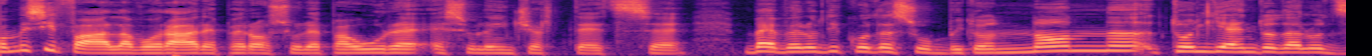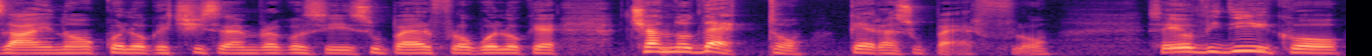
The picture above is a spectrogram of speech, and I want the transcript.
Come si fa a lavorare però sulle paure e sulle incertezze? Beh, ve lo dico da subito, non togliendo dallo zaino quello che ci sembra così superfluo, quello che ci hanno detto che era superfluo. Se io vi dico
